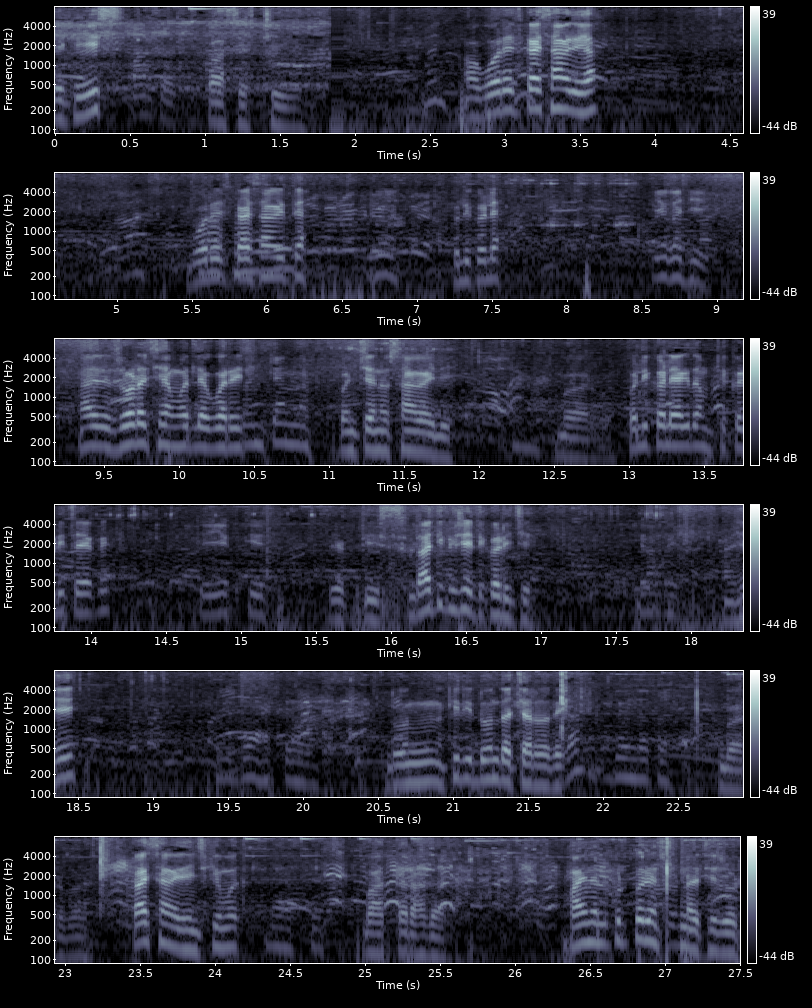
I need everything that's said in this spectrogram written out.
एकवीस पासष्ट. ठीक आहे. गोरेज काय सांगते ह्या? गोरेज काय सांगत पलीकडल्या. नाही जोडाची ह्या मधल्या गोरेज पंच्याण्णव. सांगायली. बरं बरं. पलीकडे एकदम तिकडीचं आहे काय ते एकतीस. एकतीस. दाती कशी आहे तिकडीची आणि हे? दोन किती? दोनदा चार जाते का? बरं बरं. काय सांगायची यांची किंमत? बहात्तर. हजार. फायनल कुठपर्यंत सोडणार ती जोड?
